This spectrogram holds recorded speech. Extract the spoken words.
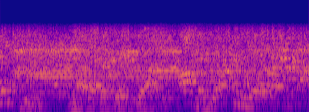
Thank you. Now have a great ride on the rock and roll.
